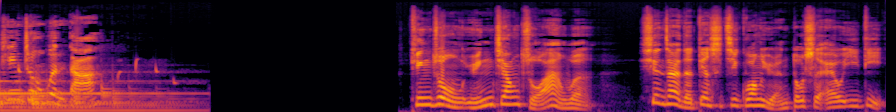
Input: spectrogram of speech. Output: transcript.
听众问答：听众云江左岸问：现在的电视机光源都是 LED，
